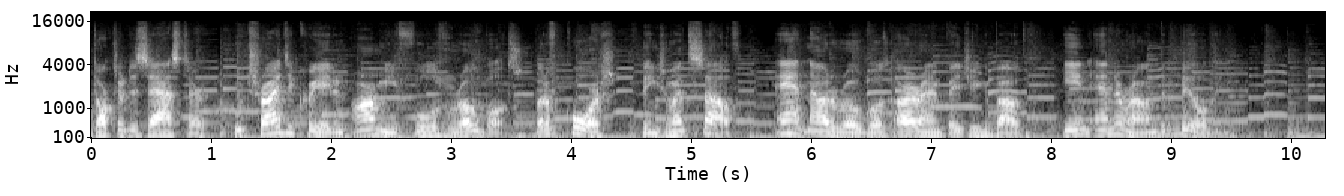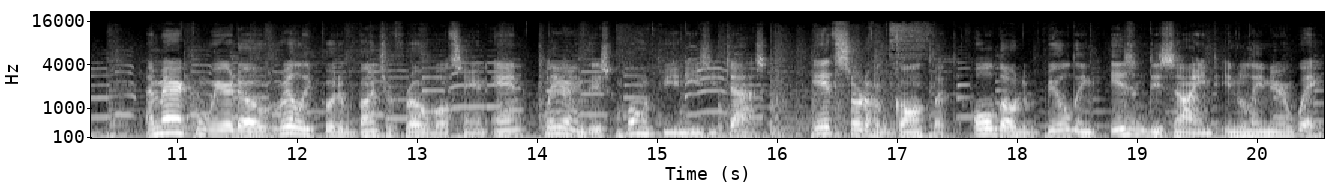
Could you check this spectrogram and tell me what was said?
Dr. Disaster who tried to create an army full of robots, but of course things went south and now the robots are rampaging about in and around the building. American Weirdo really put a bunch of robots in and clearing this won't be an easy task. It's sort of a gauntlet, although the building isn't designed in a linear way,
